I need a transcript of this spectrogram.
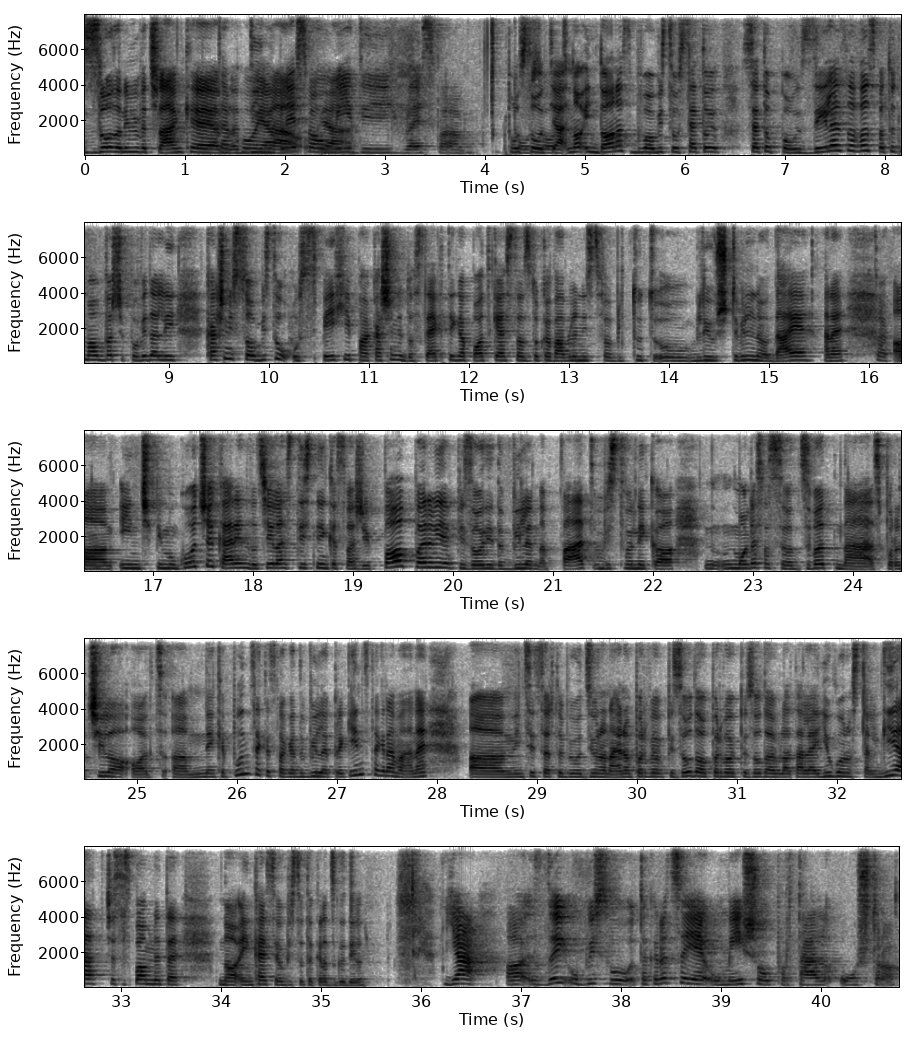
zelo zanimive članke, tako je. Bili smo v ja. medijih, smo. Posod, ja. No, in danes bomo v bistvu vse to, vse to povzeli za vas, pa tudi malo bomo še povedali, kakšni so v bistvu uspehi, pa kakšen je doseg tega podcasta, zato ker vabljeni smo bili tudi v, bili v številne oddaje. Um, in če bi mogoče Karin začela s tistim, kar smo že po prvi epizodi dobili napad, v bistvu neko, mogli smo se odzvati na sporočilo od um, neke punce, ki smo ga dobili prek Instagrama. Um, in sicer to je bil odziv na eno prvo epizodo. Prvo epizodo je bila ta jugo nostalgija, če se spomnite. No, No, in kaj se je v bistvu takrat zgodilo? Ja, uh, zdaj v bistvu takrat se je umešal portal Oštro.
